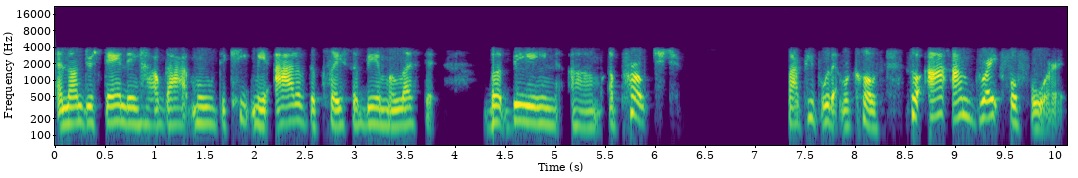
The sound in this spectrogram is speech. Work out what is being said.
and understanding how God moved to keep me out of the place of being molested, but being um, approached by people that were close. So I, I'm grateful for it.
